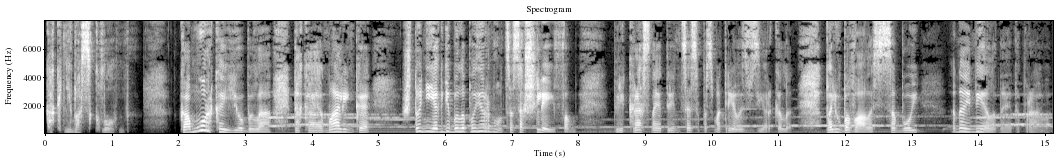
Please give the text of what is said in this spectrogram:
как небосклон. Коморка ее была такая маленькая, что негде было повернуться со шлейфом. Прекрасная принцесса посмотрелась в зеркало, полюбовалась собой — она имела на это право.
